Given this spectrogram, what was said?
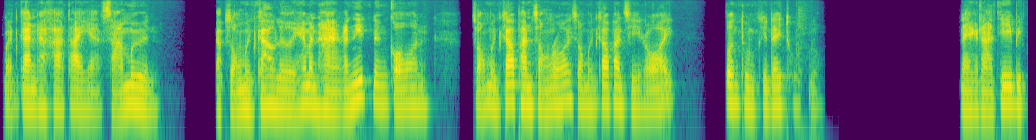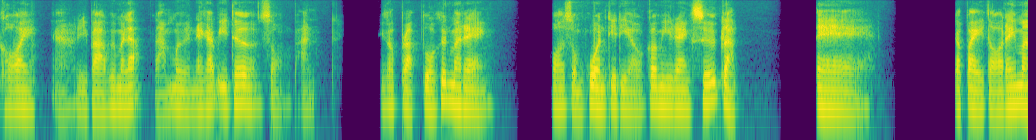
เหมือนกันราคาไทยอะสามหมื่นกับสองหมื่นเก้าเลย ให้มันห่างกันนิดนึงก่อน สองหมื่นเก้าพันสองร้อยสองหมื่นเก้าพันสี่ร้อยต้นทุนคือได้ถูกลง ในขณะที่บิตคอยอ่ารีบาวขึ้นมาแล้วสามหมื่นนะครับอีเทอร์สองพันนี่ก็ปรับตัวขึ้นมาแรง พอสมควรทีเดียวก็มีแรงซื้อกลับ แต่จะไปต่อได้ไหม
